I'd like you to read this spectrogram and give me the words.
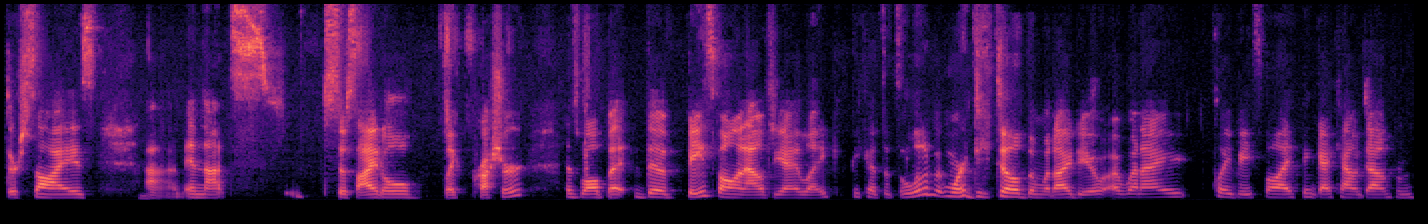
their size, mm-hmm. um, and that's societal like pressure as well. But the baseball analogy I like because it's a little bit more detailed than what I do. Uh, when I play baseball, I think I count down from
